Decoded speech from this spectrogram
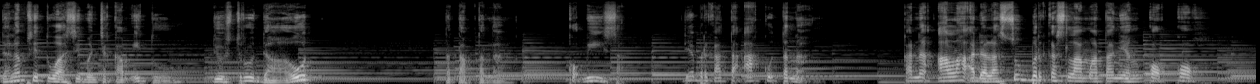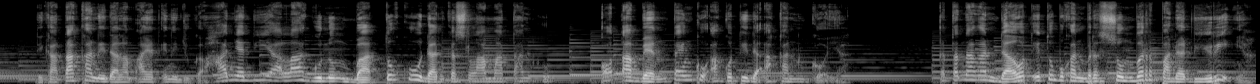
Dalam situasi mencekam itu, justru Daud tetap tenang. Kok bisa? Dia berkata, "Aku tenang." Karena Allah adalah sumber keselamatan yang kokoh. Dikatakan di dalam ayat ini juga, "Hanya Dialah gunung batuku dan keselamatanku. Kota bentengku aku tidak akan goyah." Ketenangan Daud itu bukan bersumber pada dirinya,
